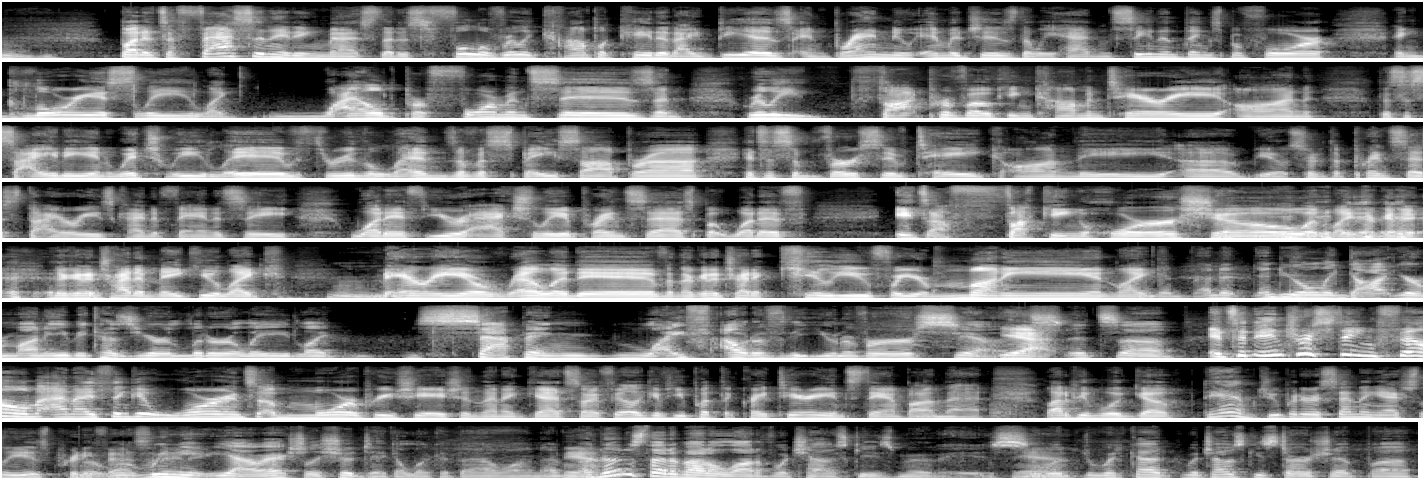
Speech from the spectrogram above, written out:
but it's a fascinating mess that is full of really complicated ideas and brand new images that we hadn't seen in things before and gloriously like wild performances and really thought-provoking commentary on the society in which we live through the lens of a space opera. It's a subversive take on the uh, you know sort of the princess diaries kind of fantasy. What if you're actually a princess but what if it's a fucking horror show and like they're gonna they're gonna try to make you like marry a relative and they're gonna try to kill you for your money and like and it, and you only got your money because you're literally like sapping life out of the universe. Yeah, it's, Yeah. it's uh, it's an interesting film and i think it warrants a more appreciation than it gets so i feel like if you put the criterion stamp on that a lot of people would go damn jupiter ascending actually is pretty we fascinating need. Yeah, we actually should take a look at that one. I've, Yeah. I've noticed that about a lot of Wachowski's movies. Yeah. Wach- Wach- Wachowski Starship. Uh,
